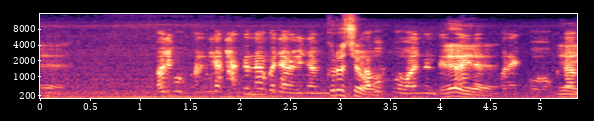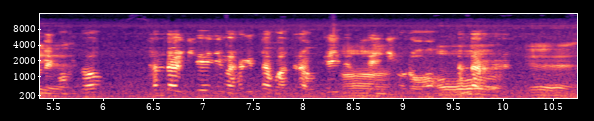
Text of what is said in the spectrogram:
예. 가지고 그러니까 다 끝난 거잖아요. 왜냐면 그렇죠. 작업부 왔는데 예, 사인을 예. 보냈고 예, 그다음에 예. 거기서 한 달 트레이닝을 하겠다고 하더라고 페이드 아. 트레이닝으로 오, 한 달을 예,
